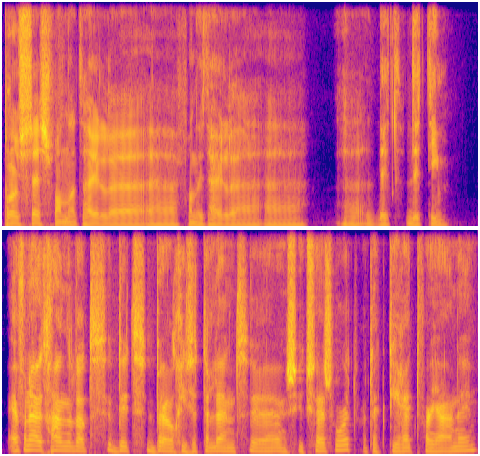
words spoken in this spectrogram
proces van, het hele, uh, van dit hele uh, dit, dit team. Ervan uitgaande dat dit Belgische talent een succes wordt, wat ik direct van je aanneem.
